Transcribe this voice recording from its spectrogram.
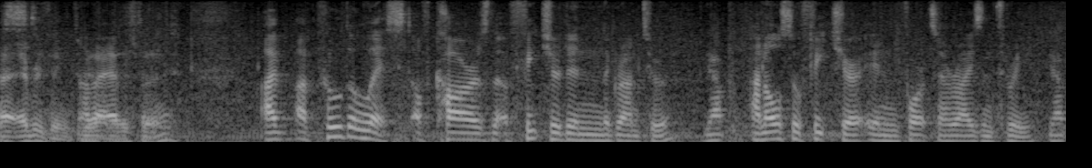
list about everything, to about honest, everything. I've, I've pulled a list of cars that have featured in the Grand Tour Yep. and also feature in Forza Horizon 3. Yep.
